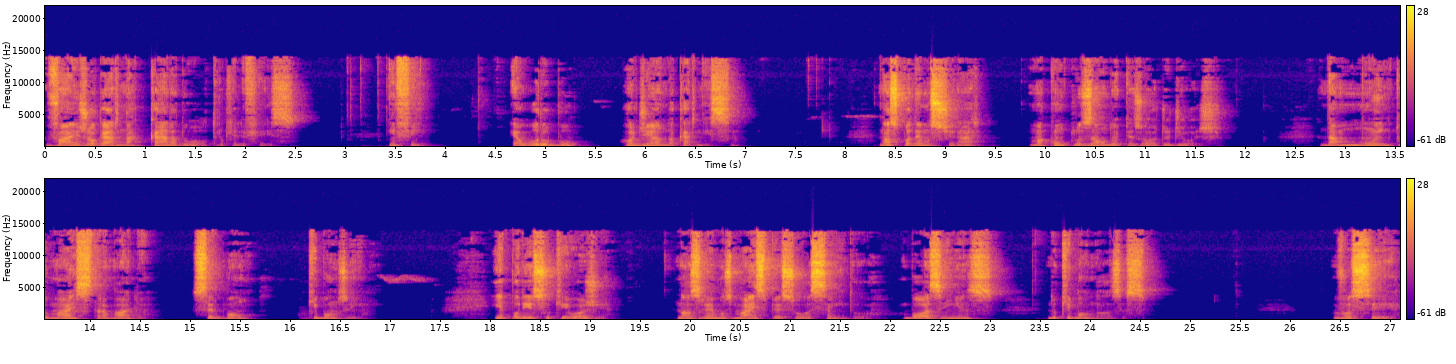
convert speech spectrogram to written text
vai jogar na cara do outro que ele fez. Enfim, é o urubu rodeando a carniça. Nós podemos tirar uma conclusão do episódio de hoje. Dá muito mais trabalho ser bom que bonzinho. E é por isso que hoje nós vemos mais pessoas sendo boazinhas do que bondosas. Você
